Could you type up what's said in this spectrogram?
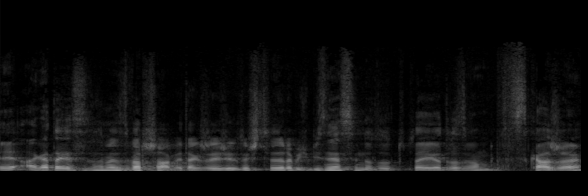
E, Agata jest natomiast z Warszawy, także jeżeli ktoś chce robić biznesy, no to tutaj od razu wam wskażę.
